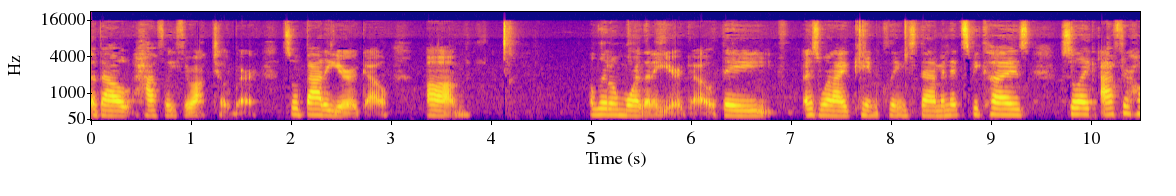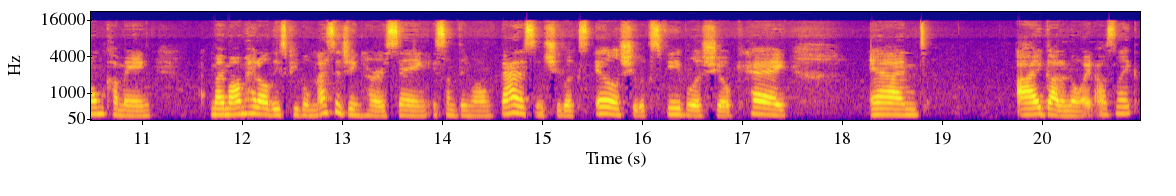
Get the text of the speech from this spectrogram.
about halfway through October. So about a year ago. Um, a little more than a year ago. They is when I came clean to them. And it's because so like after homecoming, my mom had all these people messaging her saying, Is something wrong with Madison? She looks ill, she looks feeble, is she okay? And I got annoyed. I was like,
